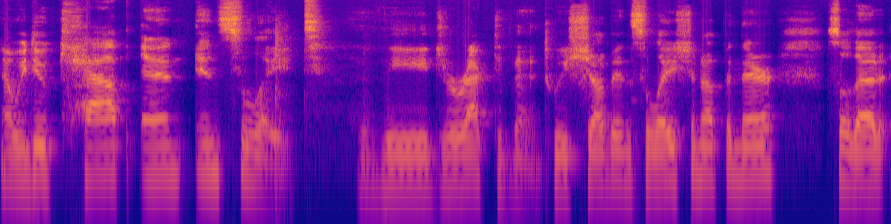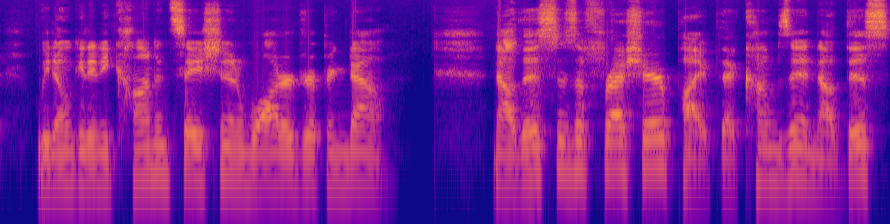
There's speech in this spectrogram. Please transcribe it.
Now we do cap and insulate the direct vent. We shove insulation up in there so that we don't get any condensation and water dripping down. Now this is a fresh air pipe that comes in. Now this,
